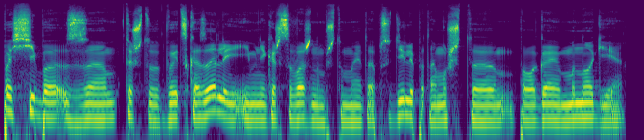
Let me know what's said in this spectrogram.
Спасибо за то, что вы это сказали, и мне кажется важным, что мы это обсудили, потому что, полагаю, многие,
